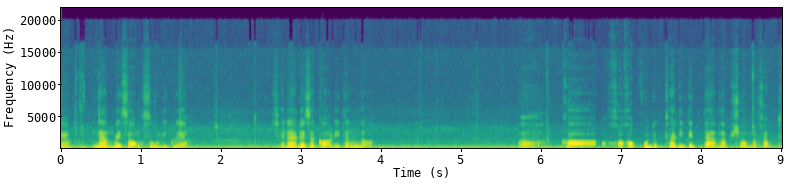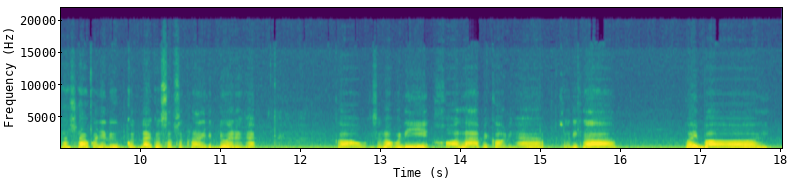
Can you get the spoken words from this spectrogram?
ครับนำไปสองศูนย์อีกแล้ว ชนะด้วยสกอร์นี้ตลอดอก็ขอขอบคุณทุกท่านที่ติดตามรับชมนะครับ ถ้าชอบก็อย่าลืมกดไลค์กด Subscribe กันด้วยนะครับ ก็สำหรับวันนี้ขอลาไปก่อนครับ สวัสดีครับ บ๊ายบาย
